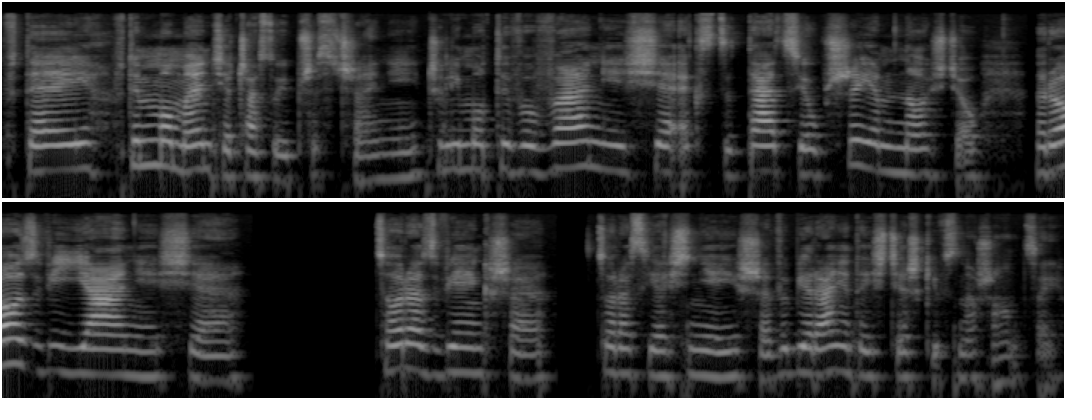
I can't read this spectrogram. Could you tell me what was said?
w, tej, w tym momencie czasu i przestrzeni, czyli motywowanie się ekscytacją, przyjemnością, rozwijanie się, coraz większe, coraz jaśniejsze, wybieranie tej ścieżki wznoszącej.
